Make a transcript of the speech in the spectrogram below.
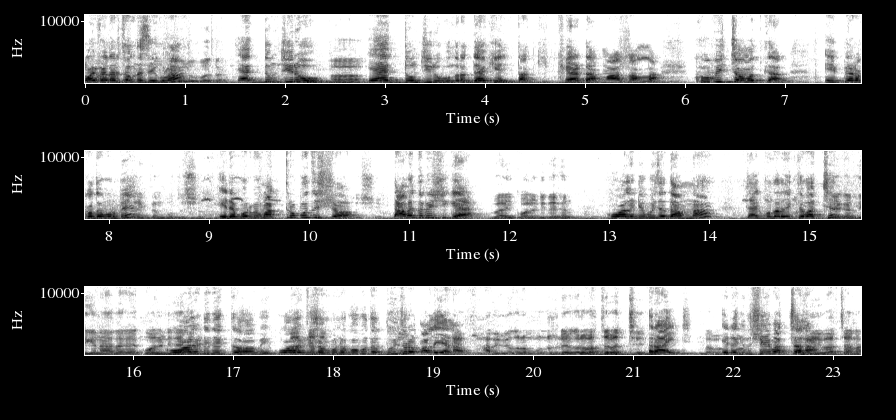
কয় ফেদার চলতেছে এগুলা? একদম জিরো। হ্যাঁ। একদম জিরো। বন্ধুরা দেখেন তার কি খেয়াটা মাশাল্লাহ খুবই চমৎকার। এই পেয়ারা কত পড়বে? একদম এটা পড়বে মাত্র দামে তো বেশি কে? ভাই কোয়ালিটি দেখেন। কোয়ালিটি বুঝে দাম না? যাক বন্ধুরা দেখতে পাচ্ছেন। দিকে না থাকে কোয়ালিটি কোয়ালিটি দেখতে হবে। কোয়ালিটি সম্পূর্ণ কবুতর দুই জোড়া পারলেই আনাফ হাবিবে টাকা করে বাচ্চা পাচ্ছে। রাইট এটা কিন্তু সেই বাচ্চা না। সেই বাচ্চা না।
